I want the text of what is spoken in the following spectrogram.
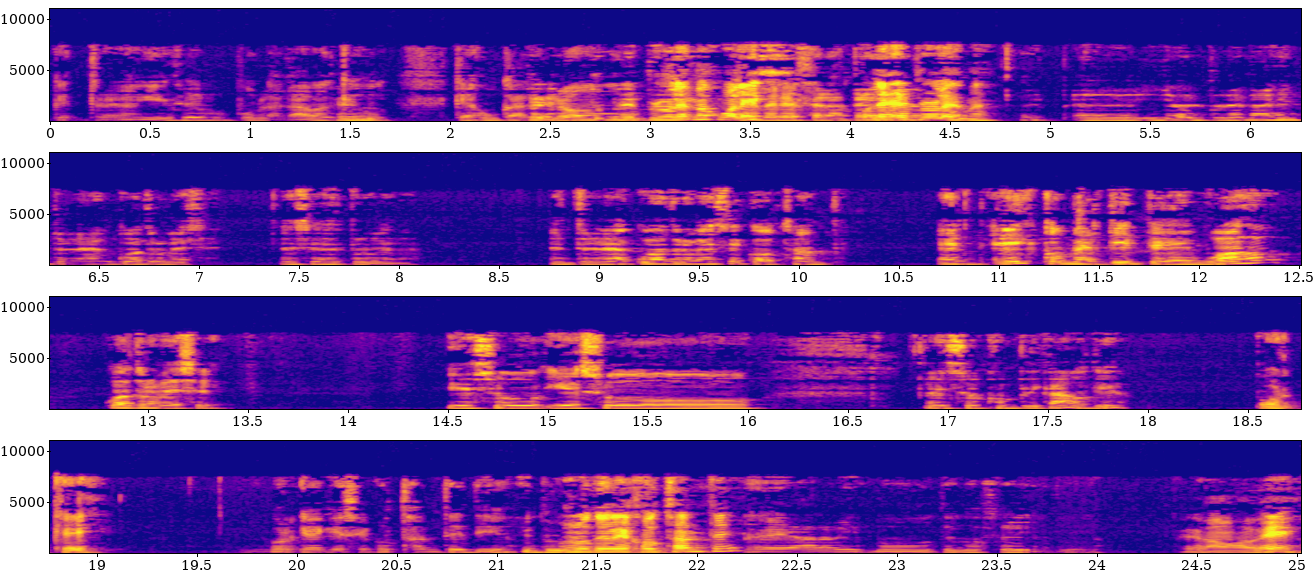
que entrenan y se pum, la acaban, que, que es un carrerón. ¿El problema cuál es? ¿Cuál es el problema? Y yo, el problema es entrenar en cuatro meses. Ese es el problema. Entrenar cuatro meses constante. Es, es convertirte en guajo cuatro meses. Y eso, y eso, eso es complicado, tío. ¿Por qué? Porque hay que ser constante, tío. Si tú no te ves constante, Eh, ahora mismo tengo serio, tío. pues vamos a ver.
